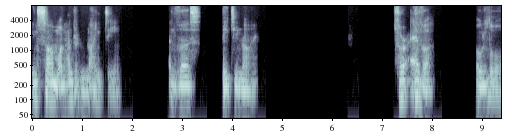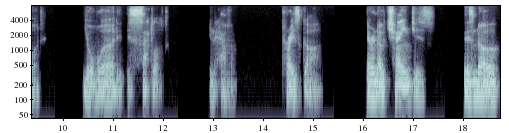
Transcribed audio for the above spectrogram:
In Psalm 119 and verse 89. Forever, O Lord, your word is settled in heaven. Praise God. There are no changes. There's no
